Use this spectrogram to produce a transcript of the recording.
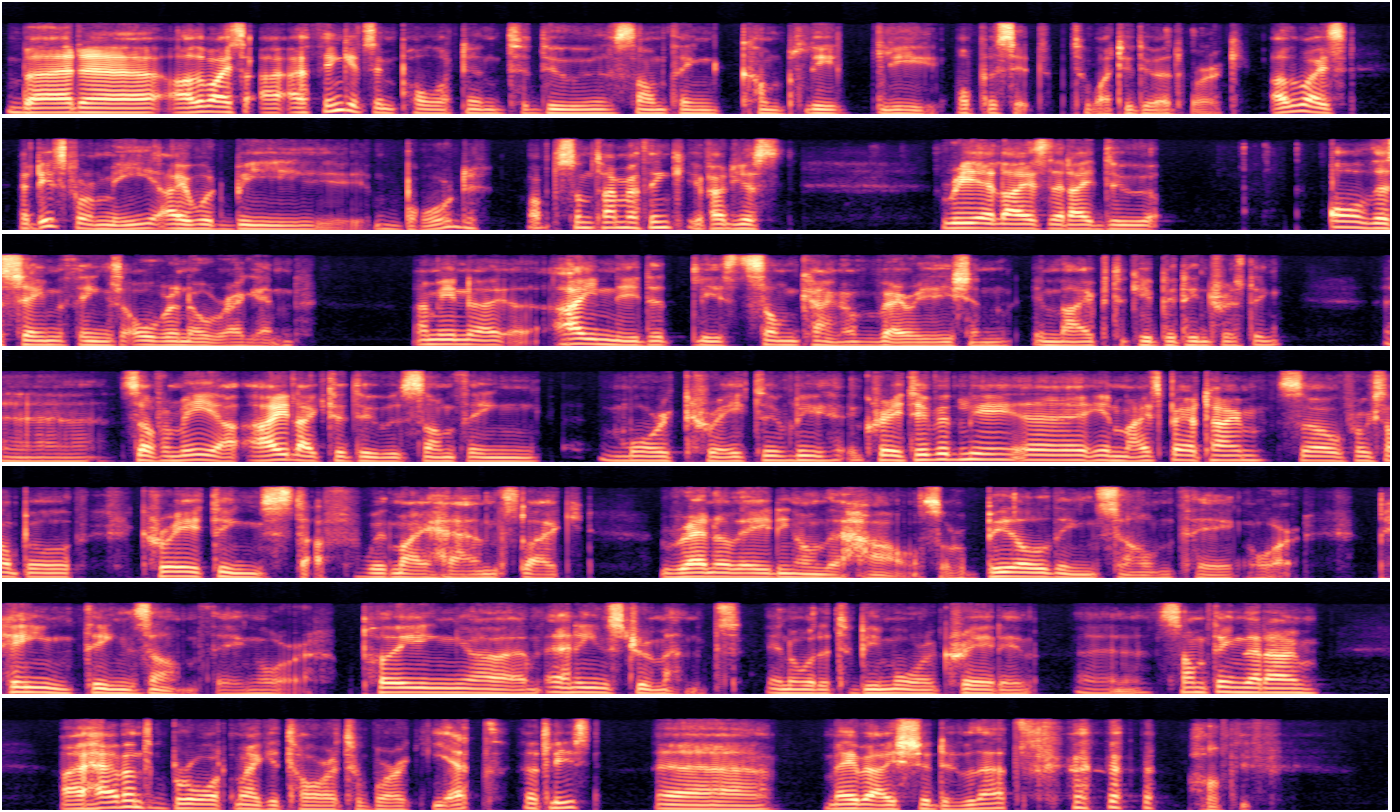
But uh, otherwise, I, I, think it's important to do something completely opposite to what you do at work. Otherwise, at least for me, I would be bored after some time. I think if I just realize that I do all the same things over and over again. I mean, I, I need at least some kind of variation in life to keep it interesting. Uh, so for me, I, I, like to do something more creatively, creatively uh, in my spare time. So, for example, creating stuff with my hands, like renovating on the house, or building something, or painting something, or playing uh, an instrument in order to be more creative. Uh, something that I'm. I haven't brought my guitar to work yet, at least. Uh, maybe I should do that.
